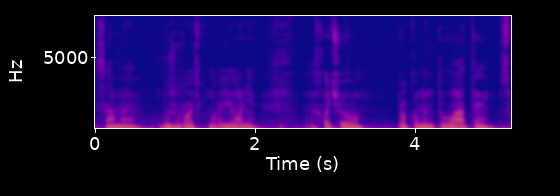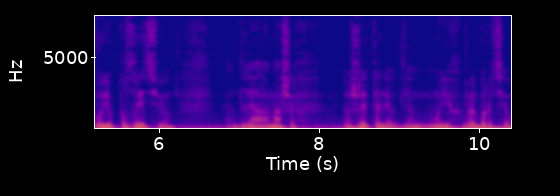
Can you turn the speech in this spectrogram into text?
саме в Ужгородському районі, е, хочу прокоментувати свою позицію для наших жителів, для моїх виборців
